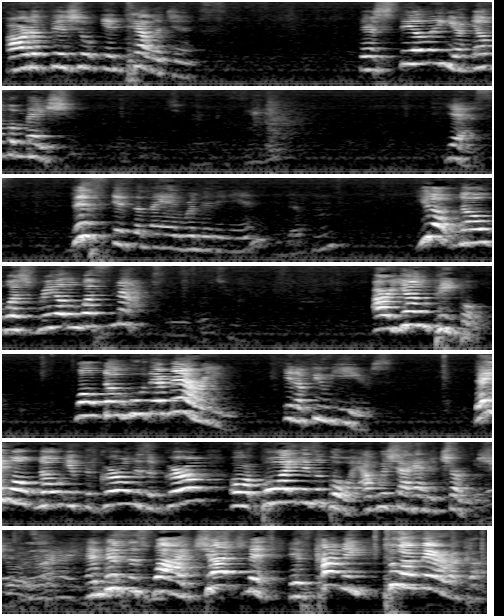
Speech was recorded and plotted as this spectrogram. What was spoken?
artificial intelligence. They're stealing your information. Yes. This is the land we're living in. Mm-hmm. You don't know what's real and what's not. Our young people won't know who they're marrying in a few years. They won't know if the girl is a girl or a boy is a boy. I wish I had a church. Right. And this is why judgment is coming to America.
